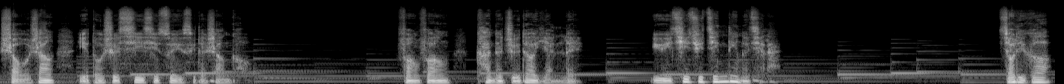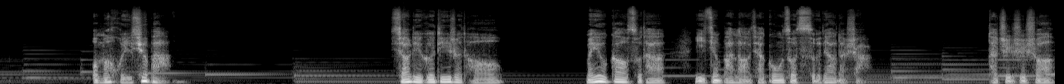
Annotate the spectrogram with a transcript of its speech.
手上也都是细细碎碎的伤口。芳芳看得直掉眼泪，语气却坚定了起来：“小李哥，我们回去吧。”小李哥低着头，没有告诉他已经把老家工作辞掉的事儿，他只是说：“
